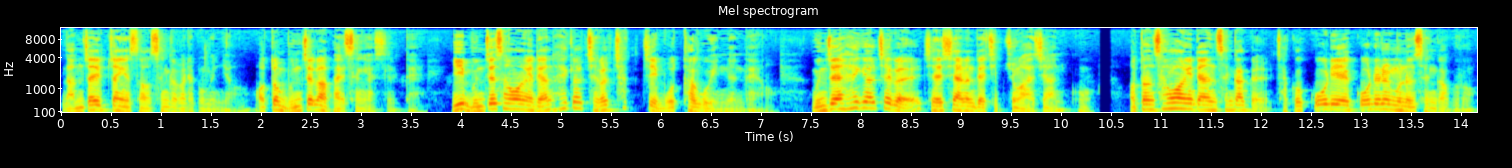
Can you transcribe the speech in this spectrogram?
남자 입장에서 생각을 해보면요. 어떤 문제가 발생했을 때 이 문제 상황에 대한 해결책을 찾지 못하고 있는데요. 문제 해결책을 제시하는 데 집중하지 않고 어떤 상황에 대한 생각을 자꾸 꼬리에 꼬리를 무는 생각으로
